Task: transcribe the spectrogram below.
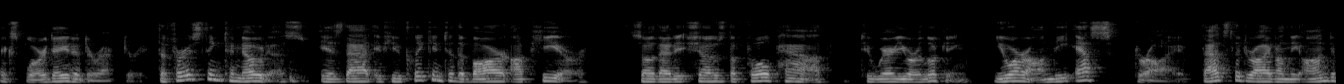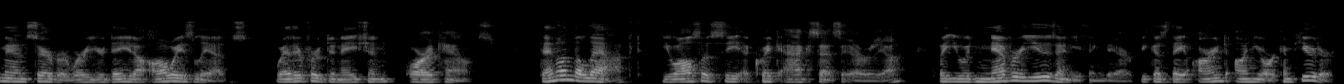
Explore Data Directory. The first thing to notice is that if you click into the bar up here so that it shows the full path to where you are looking, you are on the S drive. That's the drive on the on-demand server where your data always lives, whether for donation or accounts. Then on the left, you also see a quick access area, but you would never use anything there because they aren't on your computer.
